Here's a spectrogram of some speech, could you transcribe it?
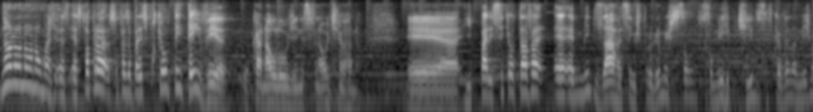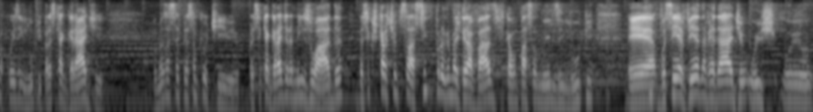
não, não, não, não, mas é, é só pra só fazer o parênteses porque eu tentei ver o canal Load nesse final de ano. É, e parecia que eu tava. É, é, meio bizarro, assim, os programas são, são meio repetidos, você fica vendo a mesma coisa em loop. Parece que a grade pelo menos essa impressão que eu tive. Parecia que a grade era meio zoada. Parecia que os caras tinham, sei lá, cinco programas gravados, ficavam passando eles em loop. É, você ia ver, na verdade, os, os,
